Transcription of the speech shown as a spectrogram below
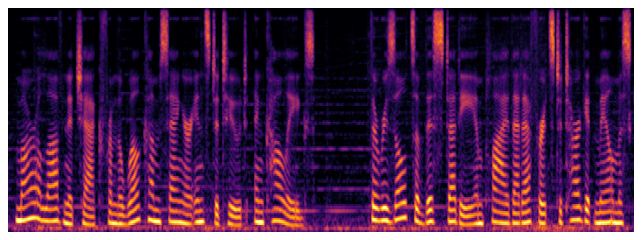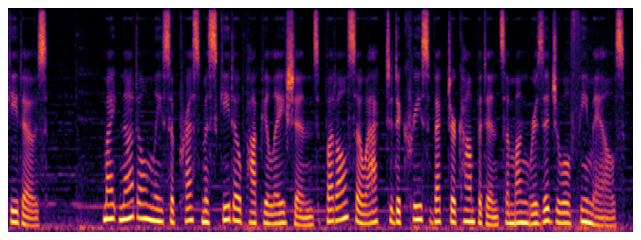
Mara Lawniczak from the Wellcome Sanger Institute, and colleagues, the results of this study imply that efforts to target male mosquitoes might not only suppress mosquito populations but also act to decrease vector competence among residual females.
